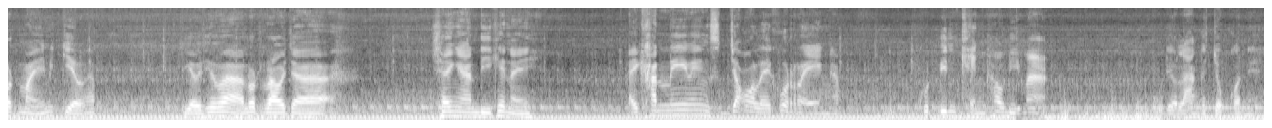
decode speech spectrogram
รถใหม่ไม่เกี่ยวครับ เกี่ยวที่ว่ารถเราจะใช้งานดีแค่ไหน ไอ้คันนี้แม่งสุดยอดเลยโคตรแรงครับ ขุดดินแข็งเข้าดีมาก เดี๋ยวล้างกระจกก่อนเนี่ย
